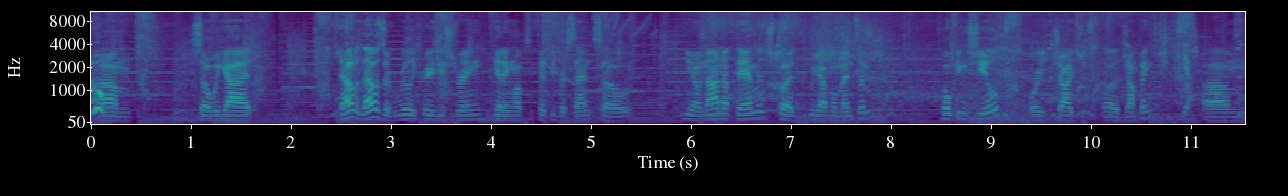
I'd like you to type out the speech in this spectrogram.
Ooh. Um, so we got that was that was a really crazy string, getting him up to 50%. So, you know, not enough damage, but we got momentum. Poking shield or he tried uh, jumping. Yeah. Um,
